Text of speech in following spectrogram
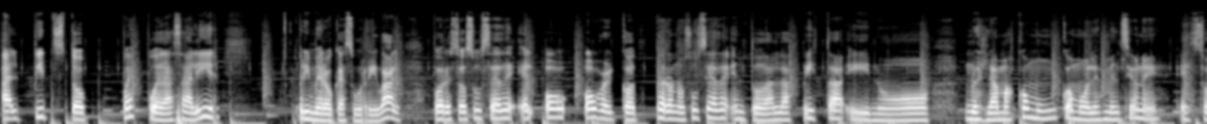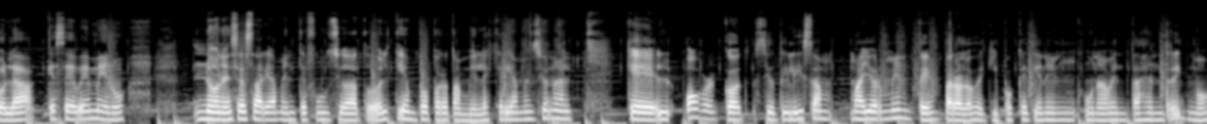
al pit stop pues pueda salir primero que su rival. Por eso sucede el overcut, pero no sucede en todas las pistas y no, no es la más común, como les mencioné, es sola que se ve menos no necesariamente funciona todo el tiempo, pero también les quería mencionar que el overcut se utiliza mayormente para los equipos que tienen una ventaja en ritmo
